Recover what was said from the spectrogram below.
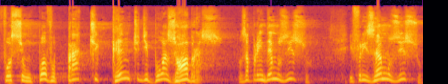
fosse um povo praticante de boas obras. Nós aprendemos isso e frisamos isso.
